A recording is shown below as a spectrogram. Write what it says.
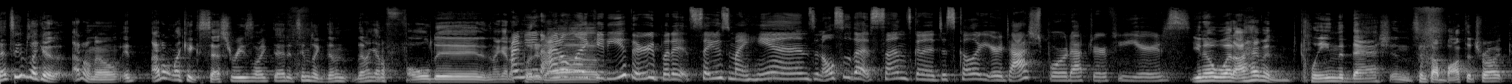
That seems like a. I don't know. It, I don't like accessories like that. It seems like then then I gotta fold it and then I gotta. I mean, it I don't like it either, but it saves my hands, and also that sun's gonna discolor your dashboard after a few years. You know what? I haven't cleaned the dash and since I bought the truck,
